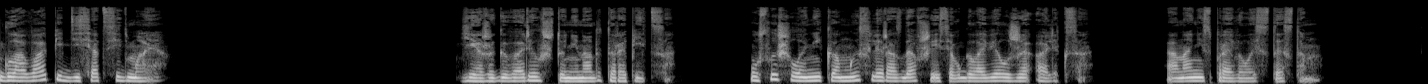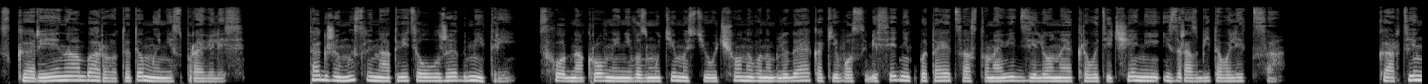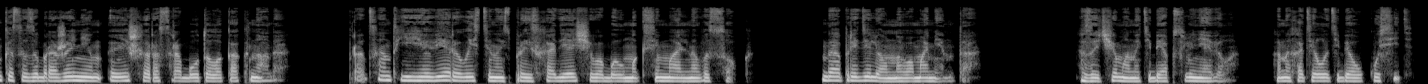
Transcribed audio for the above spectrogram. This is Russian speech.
Глава 57. «Я же говорил, что не надо торопиться». Услышала Ника мысли, раздавшиеся в голове лже Алекса. Она не справилась с тестом. «Скорее наоборот, это мы не справились». Также мысленно ответил лже Дмитрий, с хладнокровной невозмутимостью ученого, наблюдая, как его собеседник пытается остановить зеленое кровотечение из разбитого лица. Картинка с изображением Эйшера сработала как надо. Процент ее веры в истинность происходящего был максимально высок. До определенного момента. Зачем она тебя обслюнявила? Она хотела тебя укусить.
